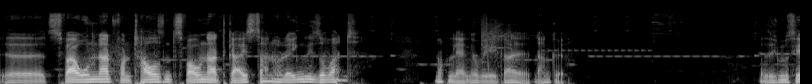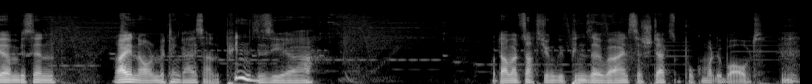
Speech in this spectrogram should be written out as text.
200 äh, von 1200 Geistern oder irgendwie so was. Noch ein Lernjuwel, geil, danke. Also ich muss hier ein bisschen reinhauen mit den Geistern. Pinsel. Und damals dachte ich irgendwie Pinsel war eins der stärksten Pokémon überhaupt. Hm.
